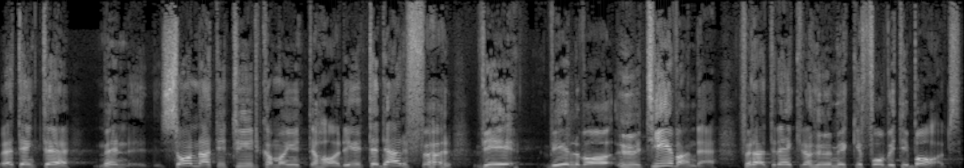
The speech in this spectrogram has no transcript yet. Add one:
Och jag tänkte, men sån attityd kan man ju inte ha. Det är ju inte därför vi vill vara utgivande, för att räkna hur mycket får vi tillbaks.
